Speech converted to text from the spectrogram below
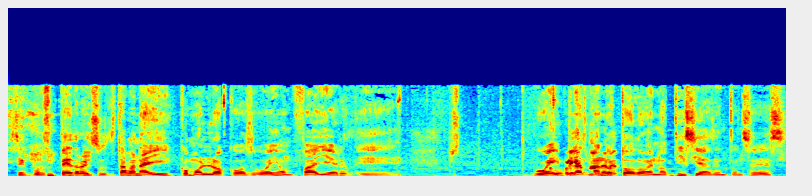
sí, pues Pedro estaban ahí como locos, güey, on fire, eh, pues, güey, plasmando todo en noticias. Entonces,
